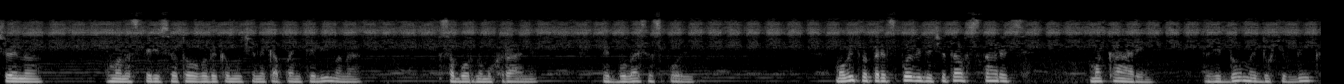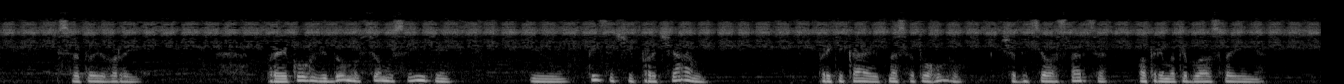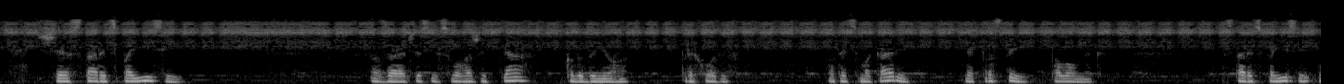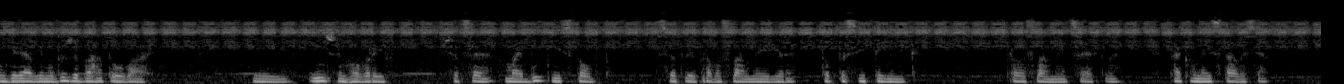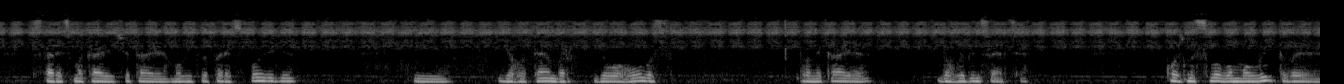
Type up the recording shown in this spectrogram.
Щойно в монастирі святого великомученика Пантелімона в соборному храмі відбулася сповідь. Молитви перед сповіддю читав старець Макарій, відомий духівник Святої Гори, про якого відомо в всьому світі і тисячі прочан притікають на Святу Гору, щоб від цього старця отримати благословіння. Ще старець Паїсій за часів свого життя, коли до нього приходив отець Макарій, як простий паломник, старець Паїсій уділяв йому дуже багато уваги і іншим говорив, що це майбутній стовп святої православної віри, тобто світильник православної церкви. Так воно і сталося. Старець Макарій читає молитви перед сповіддю, і його тембр, його голос проникає до глибин серця. Кожне слово молитви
